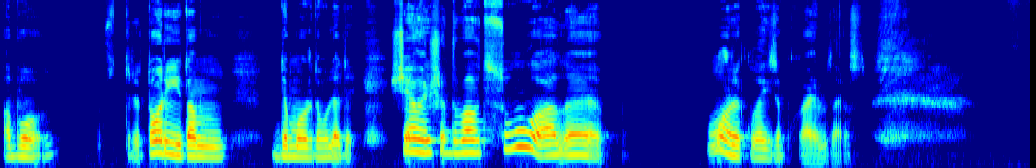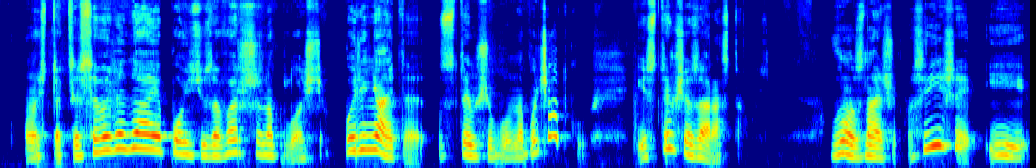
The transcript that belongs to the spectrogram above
Або з території там, де можна гуляти. Ще вирішив додати сову, але може колись запхаємо зараз. Ось так це все виглядає, повністю завершена площа. Порівняйте з тим, що було на початку, і з тим, що зараз сталося. Воно значно красивіше і,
